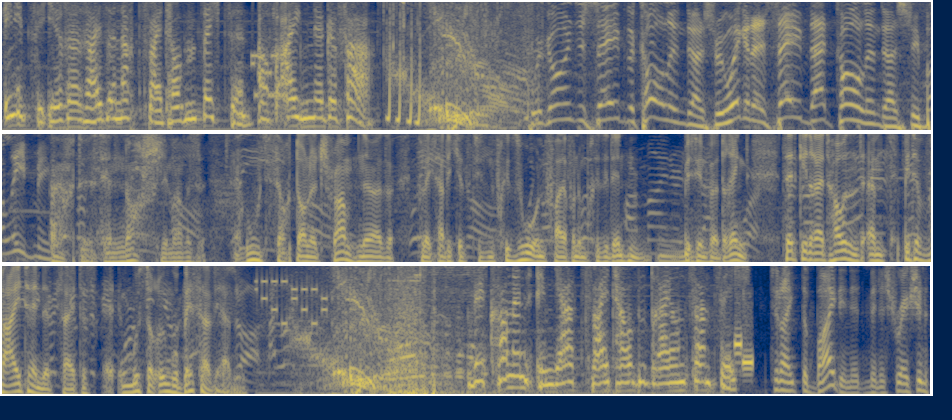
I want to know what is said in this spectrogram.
Initiiere Reise nach 2016 auf eigene Gefahr. We're going to save the coal industry. We're going to save that coal industry. Believe me. Ach, das ist ja noch schlimmer. Aber es, na gut, ist auch Donald Trump, ne? Also vielleicht hatte ich jetzt diesen Frisurunfall von dem Präsidenten ein bisschen verdrängt. ZG3000, ähm, bitte weiter in der Zeit. Das äh, muss doch irgendwo besser werden. Willkommen im Jahr 2023. Tonight, the Biden administration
